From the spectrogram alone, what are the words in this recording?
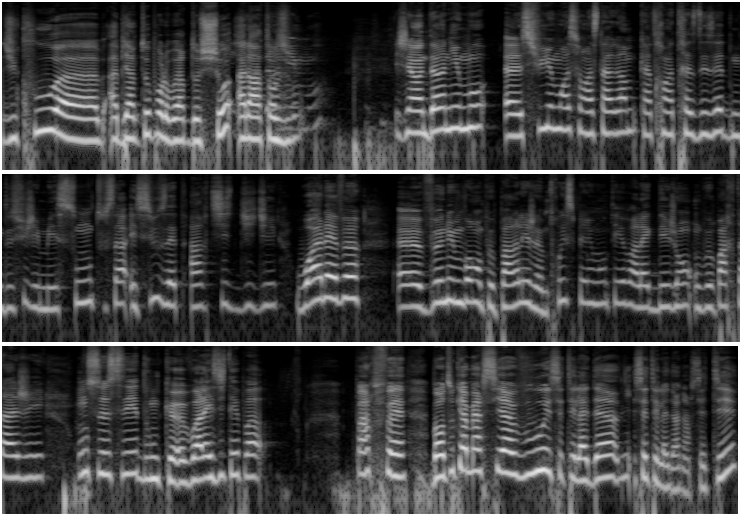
du coup, à bientôt pour le World of Show. Alors, attention. J'ai un dernier mot. Euh, Suivez-moi sur Instagram, 93DZ. Donc, dessus, j'ai mes sons, tout ça. Et si vous êtes artiste, DJ, whatever, euh, venez me voir, on peut parler. J'aime trop expérimenter, parler avec des gens. On peut partager. On se sait. Donc, euh, voilà, n'hésitez pas. Parfait. Bon, en tout cas, merci à vous. Et c'était la dernière, c'était la dernière, c'était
